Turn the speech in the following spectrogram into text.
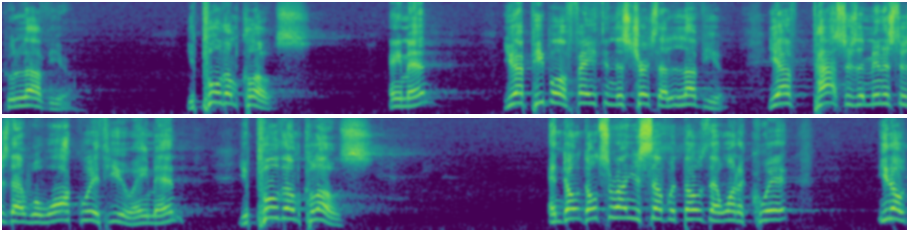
who love you. You pull them close. Amen. You have people of faith in this church that love you. You have pastors and ministers that will walk with you. Amen. You pull them close. And don't, don't surround yourself with those that want to quit. You know,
